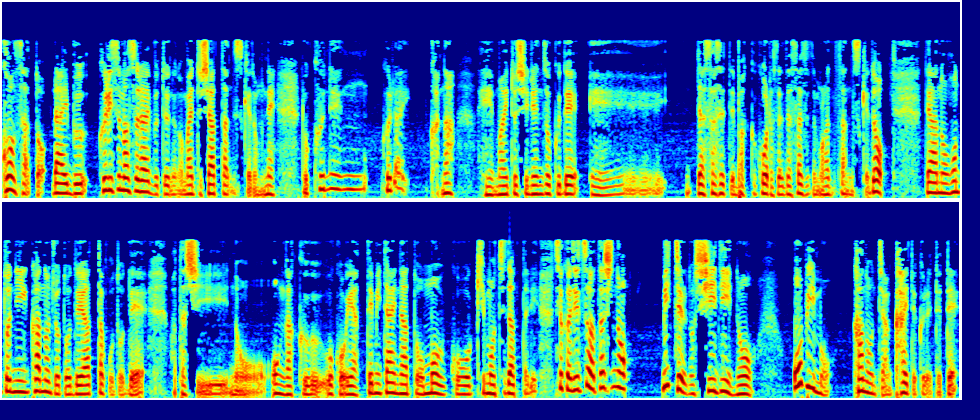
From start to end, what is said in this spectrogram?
コンサート、ライブ、クリスマスライブというのが毎年あったんですけどもね、6年ぐらいかな、えー、毎年連続で、えー、出させて、バックコーラスで出させてもらってたんですけど、で、あの、本当に彼女と出会ったことで、私の音楽をこうやってみたいなと思う、こう、気持ちだったり、それから実は私のミッチェルの CD の帯もカノンちゃん書いてくれてて、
